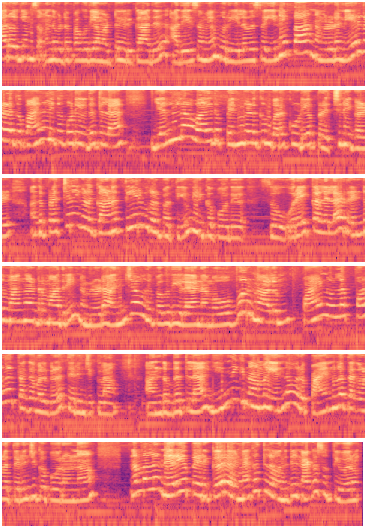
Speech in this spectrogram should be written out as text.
ஆரோக்கியம் சம்பந்தப்பட்ட பகுதியா மட்டும் இருக்காது. அதே சமயம் ஒரு இலவச இணைப்பா நம்மளோட நேர்களுக்கு பயனளிக்கக்கூடிய விதத்துல எல்லா வயது பெண்களுக்கும் வரக்கூடிய பிரச்சனைகள் அந்த பிரச்சனைகளுக்கான தீர்வுகள் பத்தியும் இருக்க போகுது. ஸோ ஒரே கல்லுல ரெண்டு மாங்கான்ற மாதிரி நம்மளோட அஞ்சாவது பகுதியில நம்ம ஒவ்வொரு நாளும் பயனுள்ள பல தகவல்களை தெரிஞ்சுக்கலாம். அந்த விதத்துல இன்னைக்கு நாம என்ன ஒரு பயனுள்ள தகவலை தெரிஞ்சுக்க போறோம்னா நம்மளாம் நிறைய பேருக்கு நகத்துல வந்துட்டு நகை சுத்தி வரும்.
